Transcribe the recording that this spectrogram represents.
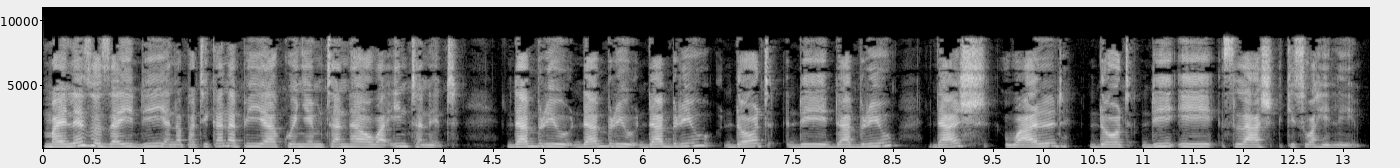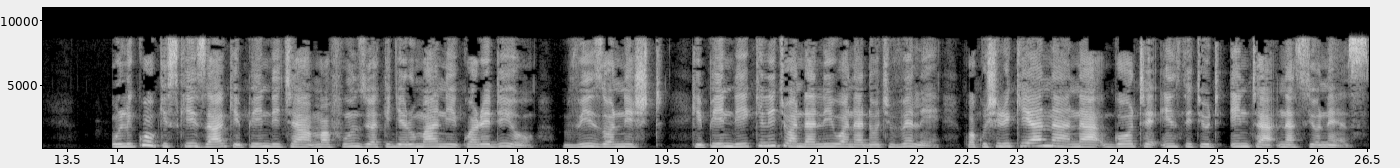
Maelezo zaidi yanapatikana pia kwenye mtandao wa internet www.dw-world.de Kiswahili. Ulikuwa ukisikiza kipindi cha mafunzo ya Kijerumani kwa redio visonisht kipindi kilichoandaliwa na Deutsche Welle kwa kushirikiana na Goethe Institut Internationales.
